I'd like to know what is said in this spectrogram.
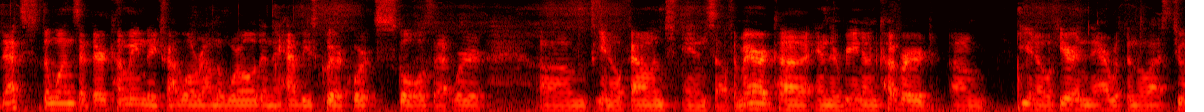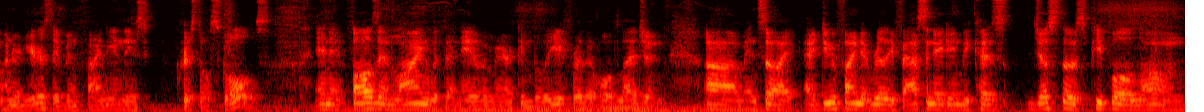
that's the ones that they're coming they travel around the world and they have these clear quartz skulls that were um, you know found in south america and they're being uncovered um, you know here and there within the last 200 years they've been finding these crystal skulls. And it falls in line with that Native American belief or the old legend. Um, and so I, I do find it really fascinating because just those people alone,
